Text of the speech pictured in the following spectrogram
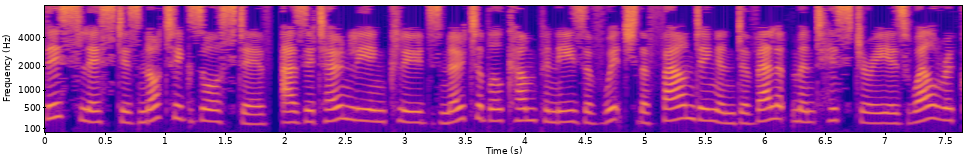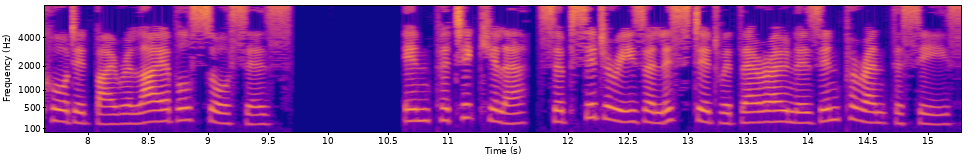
This list is not exhaustive, as it only includes notable companies of which the founding and development history is well recorded by reliable sources. In particular, subsidiaries are listed with their owners in parentheses.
